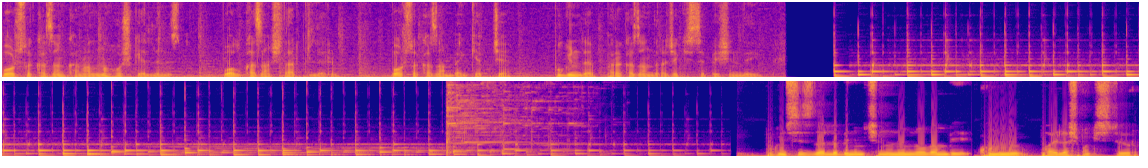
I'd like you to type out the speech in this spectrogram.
Borsa Kazan kanalına hoş geldiniz. Bol kazançlar dilerim. Borsa Kazan ben Kepçe. Bugün de para kazandıracak hisse peşindeyim. Bugün sizlerle benim için önemli olan bir konuyu paylaşmak istiyorum.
